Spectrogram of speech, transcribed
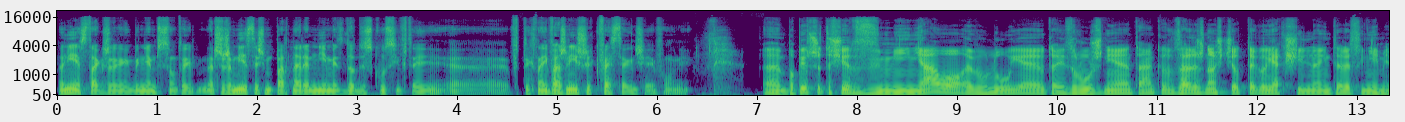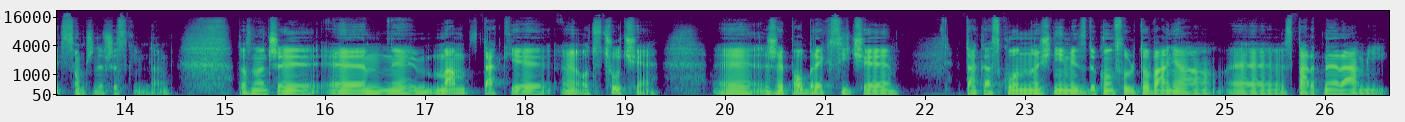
No nie jest tak, że jakby Niemcy są tutaj, znaczy, że my jesteśmy partnerem Niemiec do dyskusji w, tej, w tych najważniejszych kwestiach dzisiaj w Unii. E, po pierwsze, to się zmieniało, ewoluuje, to jest różnie, tak? w zależności od tego, jak silne interesy Niemiec są przede wszystkim. Tak? To znaczy, mam takie e, odczucie, e, że po Brexicie taka skłonność Niemiec do konsultowania z partnerami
